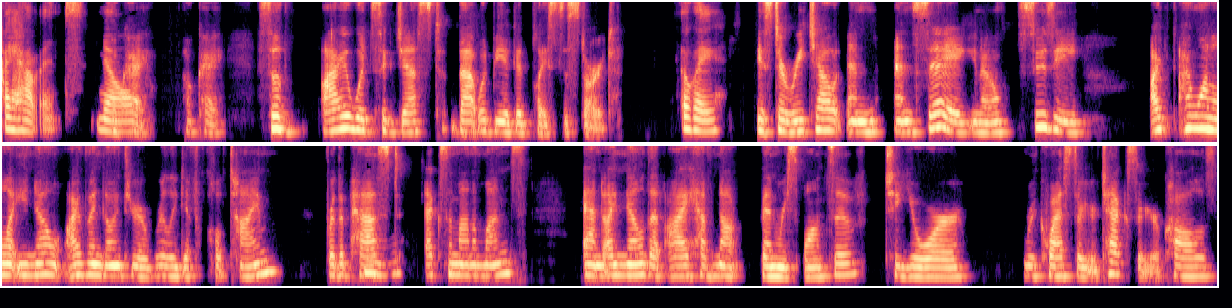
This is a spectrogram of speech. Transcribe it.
I haven't. No. Okay. Okay. So, I would suggest that would be a good place to start. Okay. Is to reach out and and say, you know, Susie, I I want to let you know I've been going through a really difficult time for the past mm-hmm. X amount of months, and I know that I have not been responsive to your requests or your texts or your calls.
